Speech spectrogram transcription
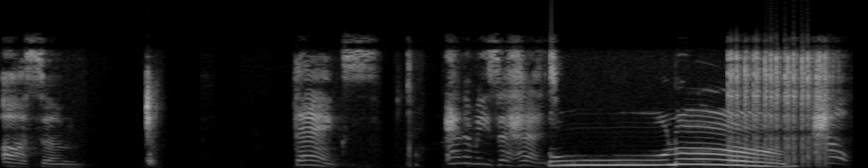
Awesome. Thanks. Enemies ahead. Oğlum. Help.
